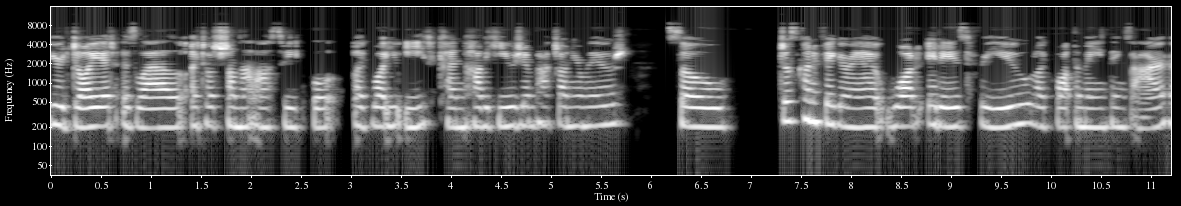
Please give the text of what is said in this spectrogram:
your diet as well. I touched on that last week, but like what you eat can have a huge impact on your mood. So just kind of figuring out what it is for you, like what the main things are,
